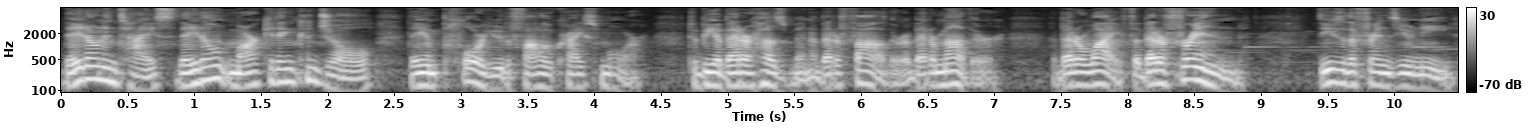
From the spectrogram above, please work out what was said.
They don't entice, they don't market and cajole, they implore you to follow Christ more to be a better husband, a better father, a better mother, a better wife, a better friend. These are the friends you need,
